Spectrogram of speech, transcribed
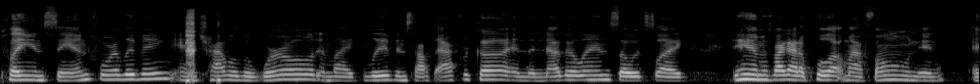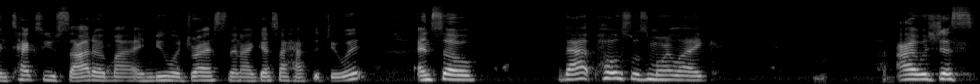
play in sand for a living and travel the world and like live in South Africa and the Netherlands. So it's like, damn, if I gotta pull out my phone and and text USADA my new address, then I guess I have to do it. And so that post was more like I was just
